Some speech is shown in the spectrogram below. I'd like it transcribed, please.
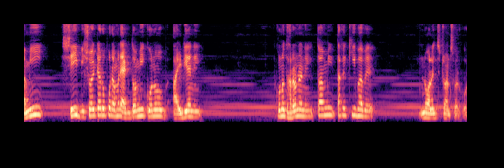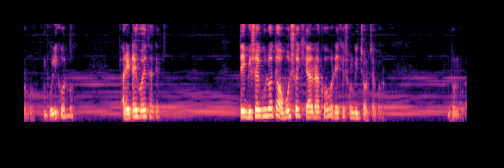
আমি সেই বিষয়টার উপর আমার একদমই কোনো আইডিয়া নেই, কোনো ধারণা নেই, তো আমি তাকে কীভাবে নলেজ ট্রান্সফার করব, ভুলই করব। আর এটাই হয়ে থাকে। তো এই বিষয়গুলোতে অবশ্যই খেয়াল রাখো, রেখে সংগীত চর্চা করো। ধন্যবাদ।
